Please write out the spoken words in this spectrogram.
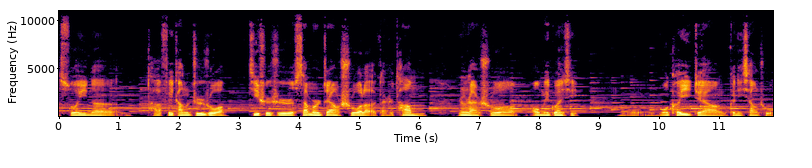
所以呢，他非常的执着。即使是 Summer 这样说了，但是 Tom 仍然说：“哦，没关系，我我可以这样跟你相处。”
